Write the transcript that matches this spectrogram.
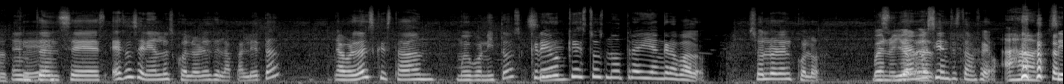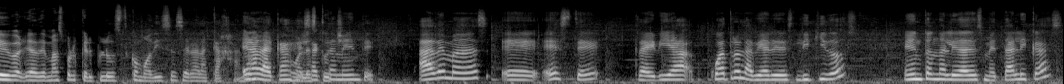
Ok. Entonces, esos serían los colores de la paleta. La verdad es que estaban muy bonitos. Creo Sí. que estos no traían grabado, solo era el color. bueno, ya yo. no eh, sientes tan feo. Ajá, sí, y además porque el plus, como dices, era la caja. ¿no? Era la caja, estuche. exactamente. Además, eh, este traería cuatro labiales líquidos en tonalidades metálicas.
